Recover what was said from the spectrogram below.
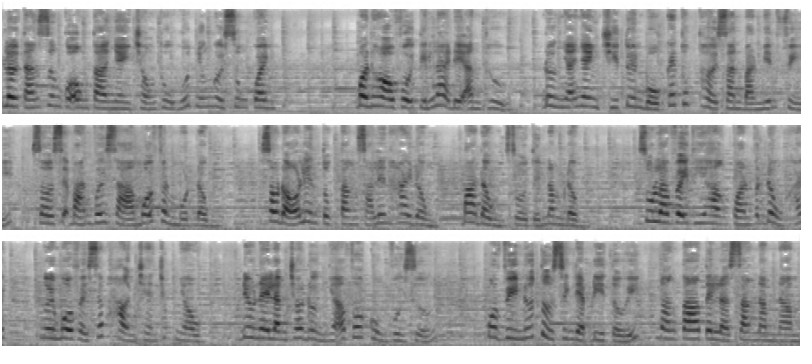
Lời tán dương của ông ta nhanh chóng thu hút những người xung quanh. Bọn họ vội tiến lại để ăn thử. Đường Nhã nhanh trí tuyên bố kết thúc thời gian bán miễn phí, giờ sẽ bán với giá mỗi phần 1 đồng. Sau đó liên tục tăng giá lên 2 đồng, 3 đồng rồi tới 5 đồng. Dù là vậy thì hàng quán vẫn đồng khách, người mua phải xếp hàng chen chúc nhau. Điều này làm cho Đường Nhã vô cùng vui sướng. Một vị nữ tử xinh đẹp đi tới, nàng ta tên là Sang Nam Nam,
